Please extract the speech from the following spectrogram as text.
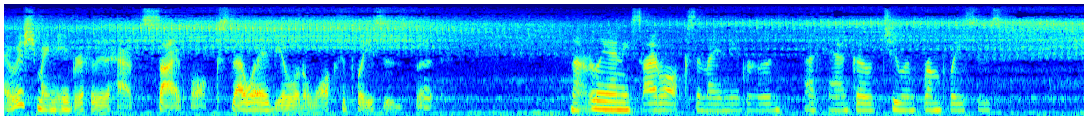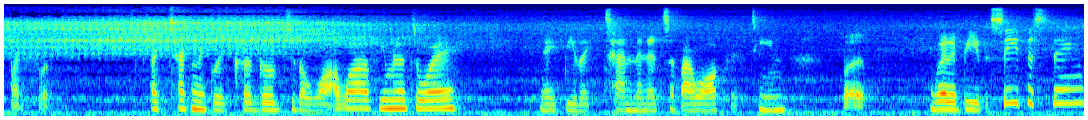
I wish my neighborhood had sidewalks, that way I'd be able to walk to places, but not really any sidewalks in my neighborhood. I can't go to and from places by foot. I technically could go to the Wawa a few minutes away. Maybe like 10 minutes if I walk 15. But would it be the safest thing?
